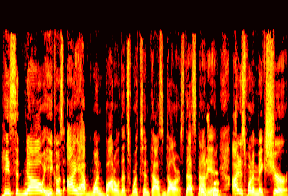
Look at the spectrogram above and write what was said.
He said, "No." He goes, "I have one bottle that's worth ten thousand dollars. That's not Oh, sure. it. I just want to make sure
